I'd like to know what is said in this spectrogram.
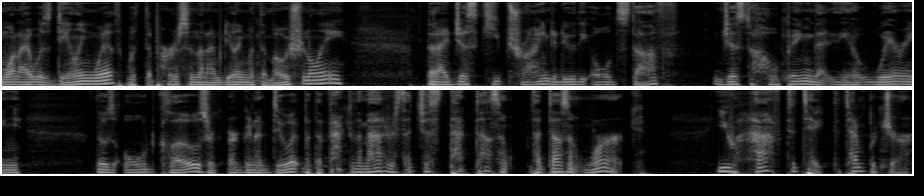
what I was dealing with with the person that I'm dealing with emotionally, that I just keep trying to do the old stuff, just hoping that, you know, wearing those old clothes are, are going to do it. But the fact of the matter is that just, that doesn't, that doesn't work. You have to take the temperature,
